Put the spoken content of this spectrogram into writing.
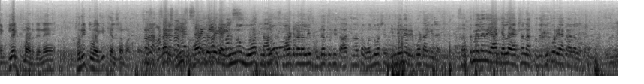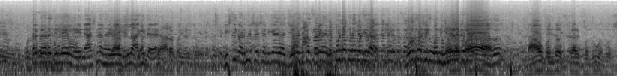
ನೆಗ್ಲೆಕ್ಟ್ ಮಾಡ್ದೇನೆ ತ್ವರಿತವಾಗಿ ಕೆಲಸ ಮಾಡ್ತಾರೆ ಇನ್ನೂ ಮೂವತ್ನಾಲ್ಕು ಸ್ಪಾಟ್ಗಳಲ್ಲಿ ಗುಡ್ಡ ಕುಸಿತ ಆಗ್ತದೆ ಅಂತ ಒಂದು ವರ್ಷದ ಹಿಂದೆನೇ ರಿಪೋರ್ಟ್ ಆಗಿದೆ. ಸತ್ತ ಮೇಲೆನೆ ಯಾಕೆಲ್ಲ ಆಕ್ಷನ್ ಆಗ್ತದೆ? ಬಿಫೋರ್ ಯಾಕಾಗಲ್ಲ ಆಗಲ್ಲ ಸರ್? ಉತ್ತರ ಕನ್ನಡ ಜಿಲ್ಲೆಯಲ್ಲಿ ನ್ಯಾಷನಲ್ ಹೈವೇ ಎಲ್ಲ ಆಗಿದೆ. ಯಾರಪ್ಪ ಹೇಳಿದ್ರು ಡಿಸ್ಟ್ರಿಕ್ಟ್ ಅಡ್ಮಿನಿಸ್ಟ್ರೇಷನ್ಗೆ ಜಿಯೋಲಜಿಕಲ್ ಸರ್ವೆ ರಿಪೋರ್ಟೇ ಕೂಡ ಕೊಟ್ಟಿದ್ದಾರೆ. ಹೋದ ವರ್ಷ ಒಂದು ಹಿನ್ನೆಲೆ ಕೊಟ್ಟಿದ್ದಾರೆ ನಾವು ಬಂದು ಅಧಿಕಾರಕ್ಕೆ ಬಂದು ಒಂದು ವರ್ಷ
